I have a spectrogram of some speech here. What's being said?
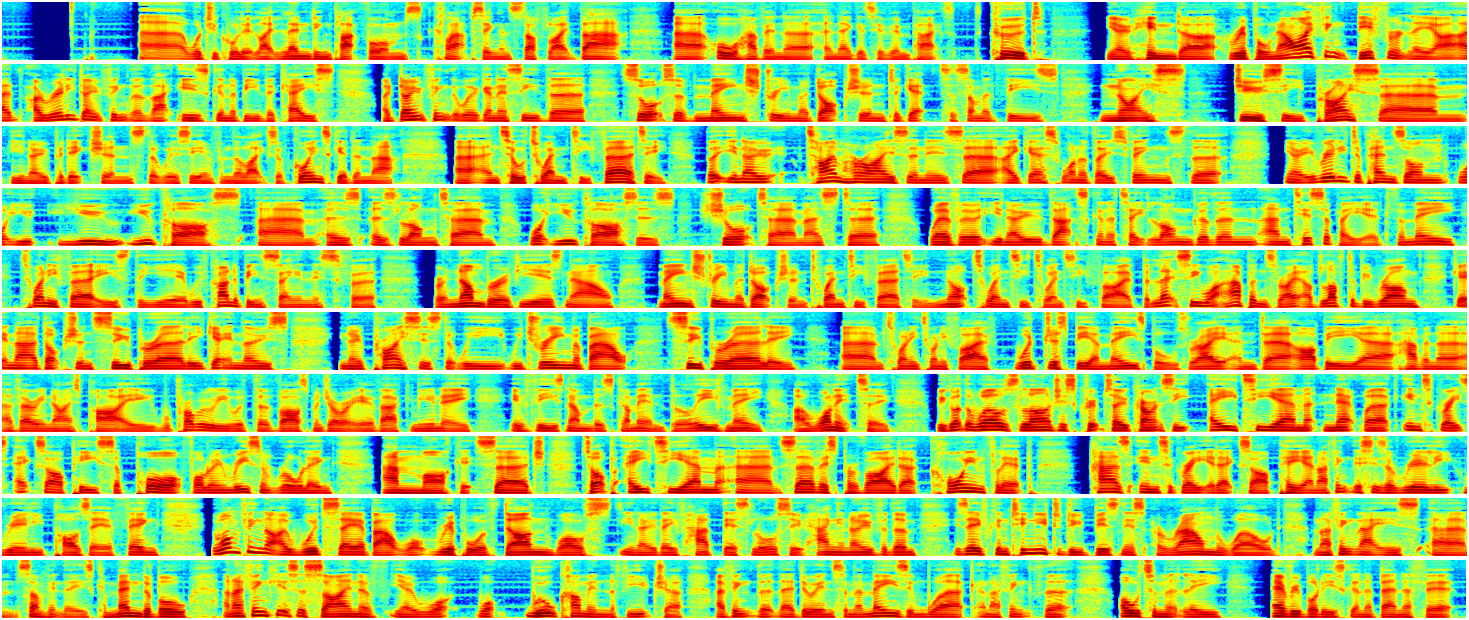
uh, what do you call it, like lending platforms collapsing and stuff like that, uh, all having a, a negative impact. Could you know hinder ripple now i think differently i i really don't think that that is going to be the case i don't think that we're going to see the sorts of mainstream adoption to get to some of these nice juicy price um, you know predictions that we're seeing from the likes of coinskid and that uh, until 2030 but you know time horizon is uh, i guess one of those things that you know it really depends on what you you you class um, as as long term what you class as short term as to whether you know that's going to take longer than anticipated. For me 2030 is the year. We've kind of been saying this for for a number of years now mainstream adoption 2030 not 2025 but let's see what happens right? I'd love to be wrong. Getting that adoption super early getting those you know prices that we we dream about super early um, 2025 would just be amazeballs, right? And uh, I'll be uh, having a, a, very nice party, probably with the vast majority of our community, if these numbers come in. Believe me, I want it to. We've got the world's largest cryptocurrency ATM network integrates XRP support following recent ruling and market surge. Top ATM uh, service provider CoinFlip has integrated XRP, and I think this is a really, really positive thing. The one thing that I would say about what Ripple have done whilst you know they've had this lawsuit hanging over them is they've continued to do business around the world, and I think that is um, something that is commendable, and I think it's a sign of you know what what will come in the future. I think that they're doing some amazing work, and I think that ultimately everybody's going to benefit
